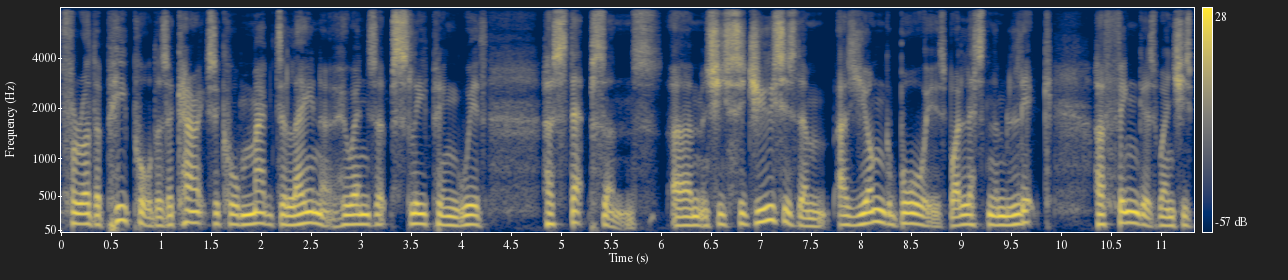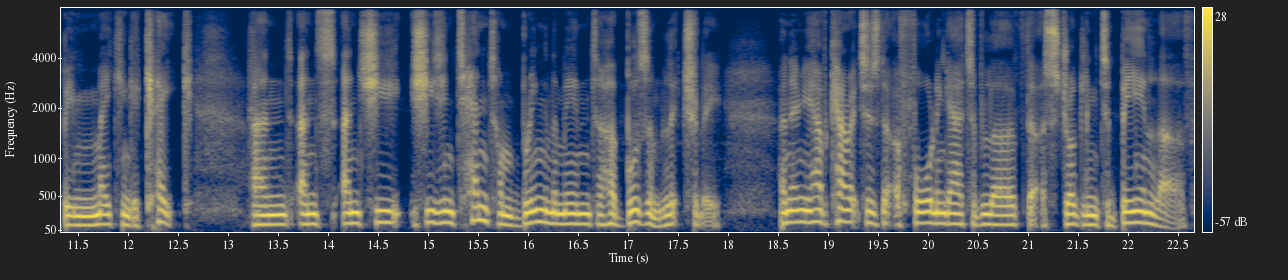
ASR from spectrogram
for other people. There's a character called Magdalena who ends up sleeping with her stepsons. Um, and she seduces them as younger boys by letting them lick her fingers when she's been making a cake. And and and she she's intent on bringing them into her bosom, literally. And then you have characters that are falling out of love, that are struggling to be in love.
